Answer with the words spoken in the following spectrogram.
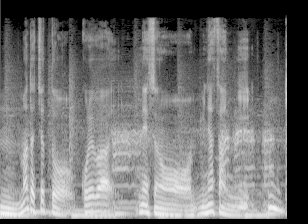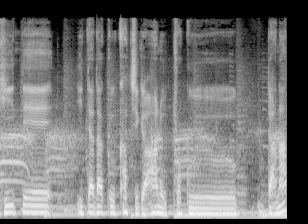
うん、まだちょっとこれはねその皆さんにうん聴いていただく価値がある曲だなっ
